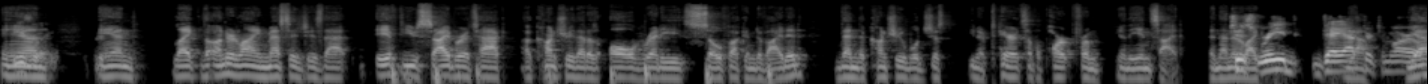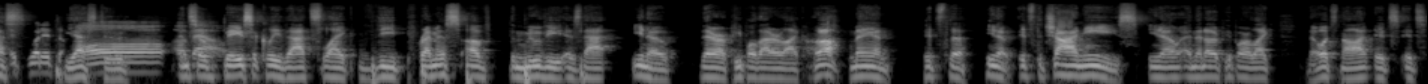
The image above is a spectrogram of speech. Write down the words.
and Easily. and like the underlying message is that if you cyber attack a country that is already so fucking divided, then the country will just you know tear itself apart from you know the inside, and then they're Just like, read day Yeah. after tomorrow. Yes. It's what it's Yes, dude. all and so basically that's like the premise of the movie is that you know there are people that are like oh man it's the you know it's the chinese you know and then other people are like no it's not it's it's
